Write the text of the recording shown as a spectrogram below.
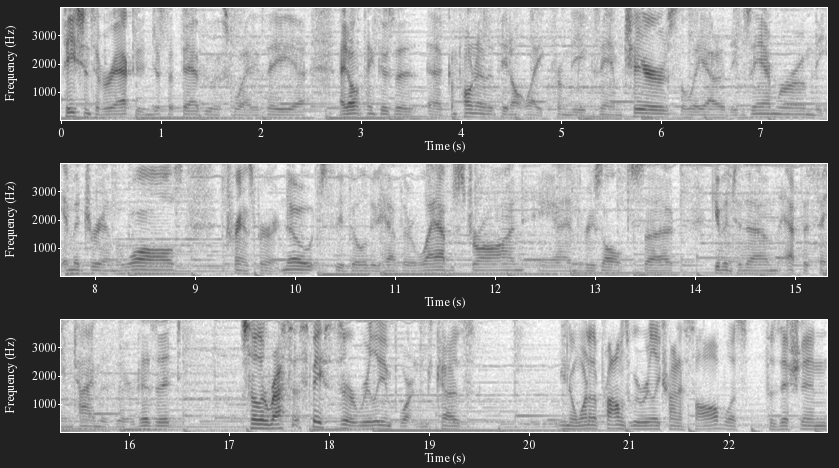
patients have reacted in just a fabulous way. They, uh, I don't think there's a, a component that they don't like, from the exam chairs, the layout of the exam room, the imagery on the walls, transparent notes, the ability to have their labs drawn, and the results uh, given to them at the same time as their visit. So the respite spaces are really important because, you know, one of the problems we were really trying to solve was physician,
